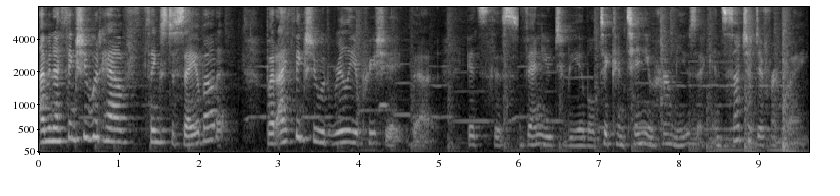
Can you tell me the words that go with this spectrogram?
I mean, I think she would have things to say about it, but I think she would really appreciate that it's this venue to be able to continue her music in such a different way.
